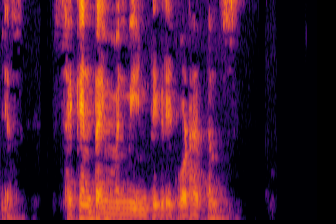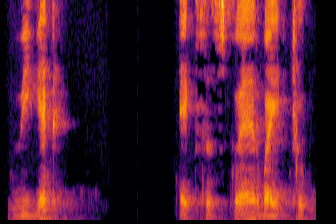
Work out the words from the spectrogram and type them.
Yes. Second time when we integrate what happens? We get x square by 2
